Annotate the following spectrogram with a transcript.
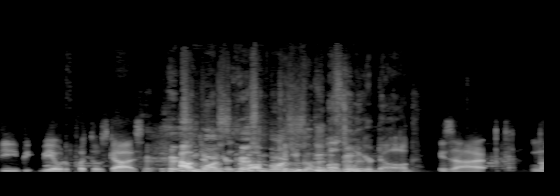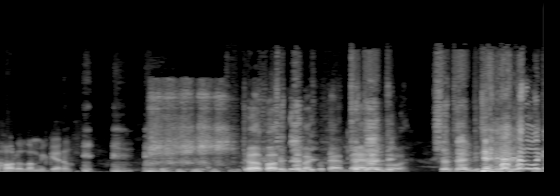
be, be able to put those guys. out there Barnes, Harrison Barnes can you is a go good muzzle defender. your dog? He's alright. Hold on, let me get him. They're about to Shut come that back with that shut mask that- on. Shut that. Look Look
